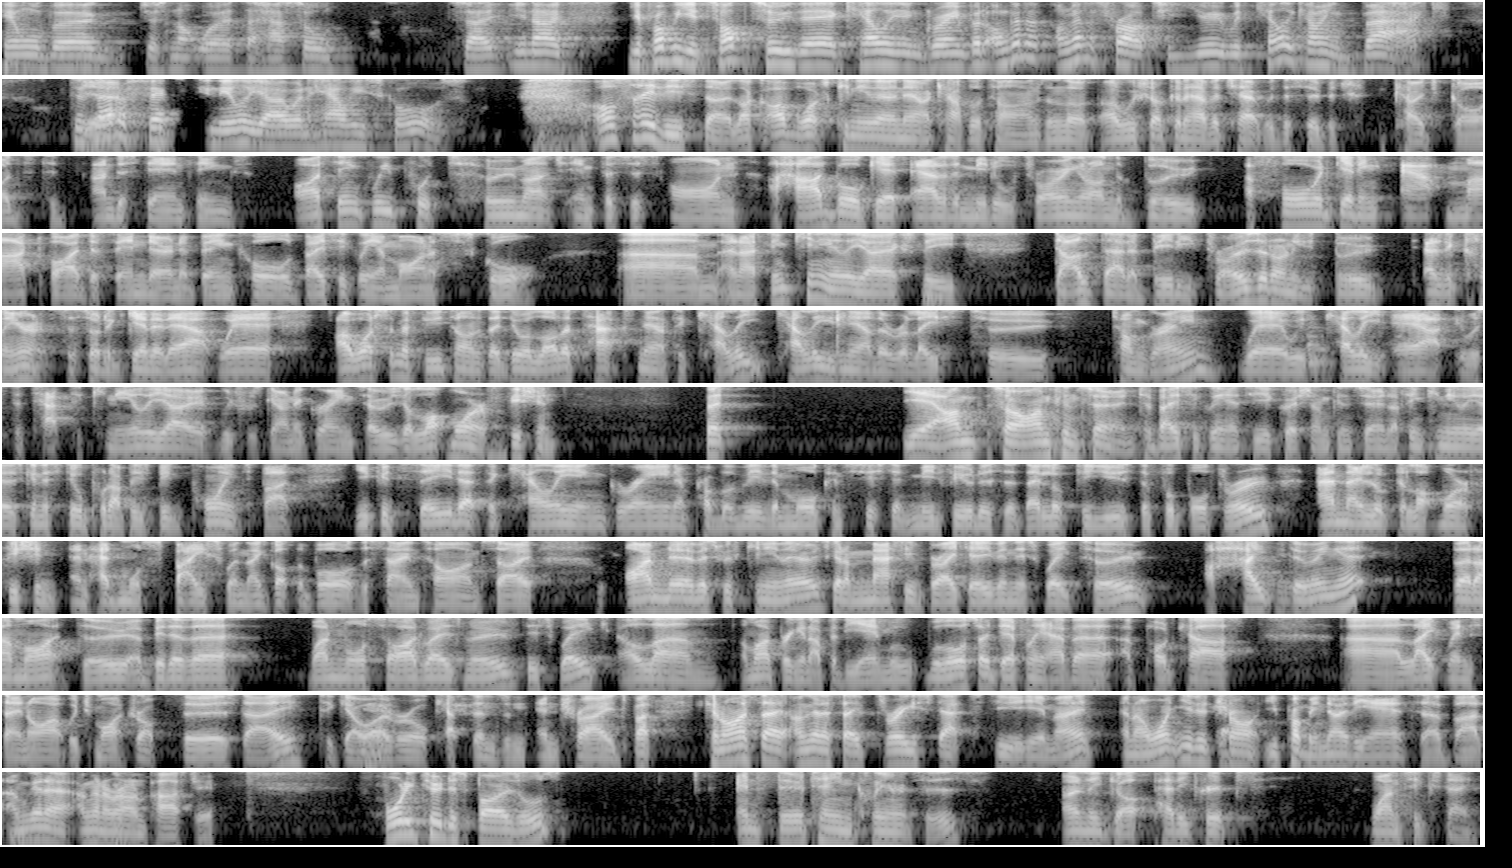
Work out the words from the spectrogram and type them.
Himmelberg, just not worth the hassle. So you know, you're probably your top two there, Kelly and Green. But I'm gonna I'm gonna throw it to you with Kelly coming back. Does yeah. that affect Coniglio and how he scores? I'll say this though, like I've watched Coniglio now a couple of times, and look, I wish I could have a chat with the super coach gods to understand things. I think we put too much emphasis on a hard ball get out of the middle, throwing it on the boot, a forward getting outmarked by a defender, and it being called basically a minus score. Um, and I think Coniglio actually does that a bit. He throws it on his boot as a clearance to sort of get it out. Where I watched them a few times, they do a lot of taps now to Kelly. Kelly's now the release to Tom Green, where with Kelly out, it was the tap to Coniglio, which was going to Green. So he was a lot more efficient. But yeah, I'm so I'm concerned. To basically answer your question, I'm concerned. I think Coniglio is going to still put up his big points, but you could see that the Kelly and Green are probably the more consistent midfielders that they look to use the football through, and they looked a lot more efficient and had more space when they got the ball at the same time. So I'm nervous with Coniglio. He's got a massive break even this week too. I hate doing it, but I might do a bit of a one more sideways move this week. I'll um I might bring it up at the end. We'll we'll also definitely have a, a podcast uh, late Wednesday night, which might drop Thursday to go yeah. over all captains and, and, trades. But can I say I'm going to say three stats to you here, mate, and I want you to try. You probably know the answer, but I'm gonna I'm gonna run past you. 42 disposals and 13 clearances. Only got Paddy Cripps 116.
